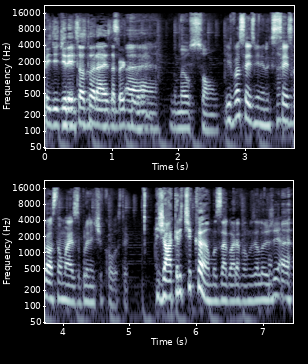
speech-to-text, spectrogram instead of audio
Pedir direitos autorais da abertura. É, do meu som. E vocês, meninos, que vocês gostam mais do Planet Coaster? Já criticamos, agora vamos elogiar.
